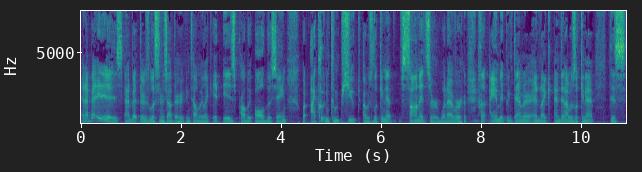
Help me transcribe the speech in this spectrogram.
And i bet it is and i bet there's listeners out there who can tell me like it is probably all the same but i couldn't compute. I was looking at sonnets or whatever iambic pentameter and like and then i was looking at this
